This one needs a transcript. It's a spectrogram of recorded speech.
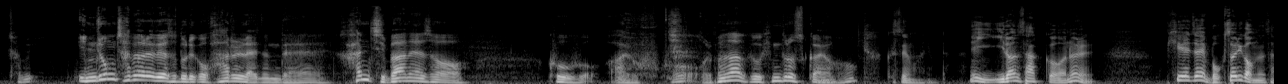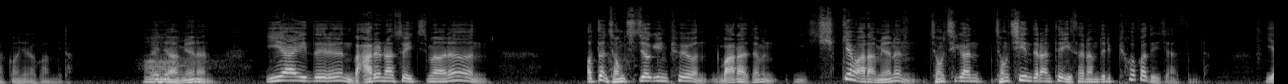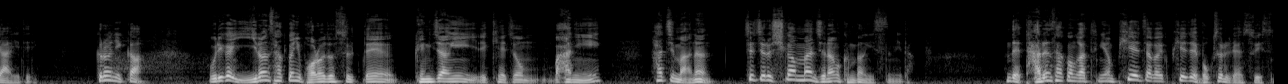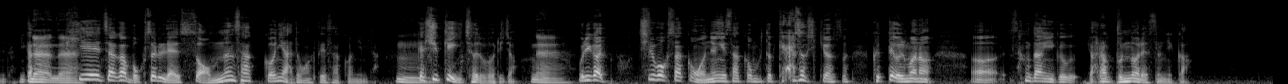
참 인종차별에 대해서도 우리가 화를 내는데 한 집안에서 그 아유 그거 얼마나 그 힘들었을까요? 글쎄 말입니다. 이- 이런 사건을 피해자의 목소리가 없는 사건이라고 합니다. 왜냐하면은 이 아이들은 말은 할 수 있지만은 어떤 정치적인 표현 말하자면 쉽게 말하면은 정치관 정치인들한테 이 사람들이 표가 되지 않습니다. 이 아이들이. 그러니까 우리가 이런 사건이 벌어졌을 때 굉장히 이렇게 좀 많이 하지만은 실제로 시간만 지나면 금방 있습니다. 근데 다른 사건 같은 경우는 피해자가 피해자의 목소리를 낼 수 있습니다. 그러니까 네, 네. 피해자가 목소리를 낼 수 없는 사건이 아동학대 사건입니다. 음. 그러니까 쉽게 잊혀져 버리죠. 네. 우리가 칠곡 사건, 원영희 사건부터 계속 시켰어. 그때 얼마나 어 상당히 그 여러 분노를 했습니까?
